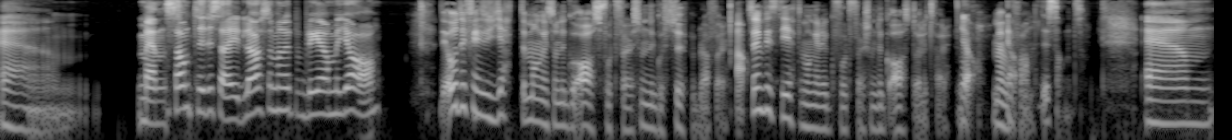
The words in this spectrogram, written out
Ehm, men samtidigt så här, löser man ett problem, ja. Det- Och det finns ju jättemånga som det går asfort för, som det går superbra för. Ja. Sen finns det jättemånga det går fort för, som det går asdåligt för. Ja, Men vad ja fan. det är sant. Ehm,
